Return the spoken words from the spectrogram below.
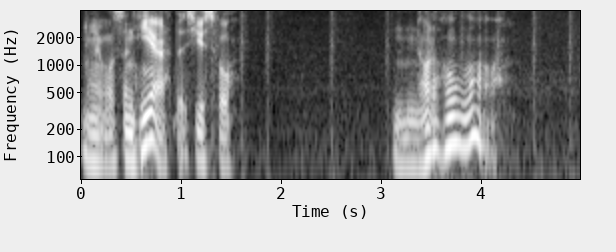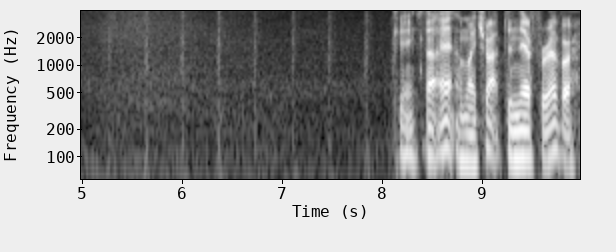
Right, what's in here that's useful? Not a whole lot. Okay, is that it? Am I trapped in there forever?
